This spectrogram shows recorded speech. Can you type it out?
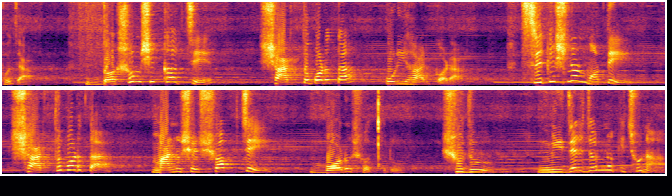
খোঁজা। দশম শিক্ষা হচ্ছে স্বার্থপরতা পরিহার করা। শ্রীকৃষ্ণর মতে স্বার্থপরতা মানুষের সবচেয়ে বড় শত্রু। শুধু নিজের জন্য কিছু না,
